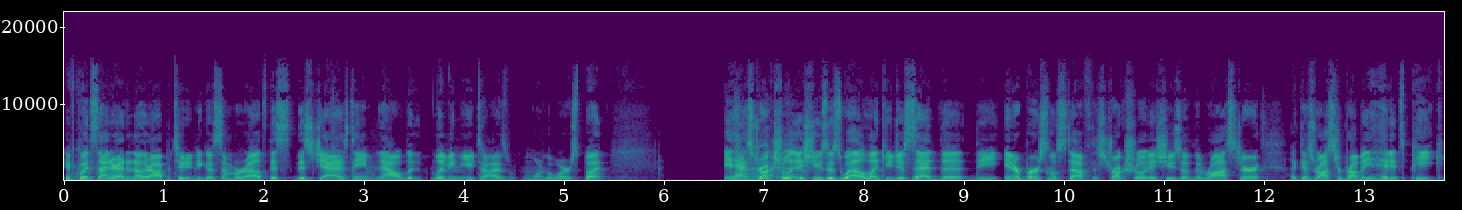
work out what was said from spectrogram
if Quin Snyder had another opportunity to go somewhere else, this this Jazz team now li- living in Utah is one of the worst. But it has structural issues as well. Like you just said, the the interpersonal stuff, the structural issues of the roster. Like this roster probably hit its peak,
